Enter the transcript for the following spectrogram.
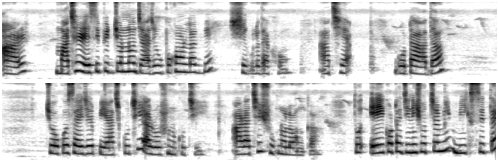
আর মাছের রেসিপির জন্য যা যা উপকরণ লাগবে, সেগুলো দেখো। আছে গোটা আদা, চৌকো সাইজের পেঁয়াজ কুচি আর রসুন কুচি। আর আছে শুকনো লঙ্কা। তো এই কটা জিনিস হচ্ছে আমি মিক্সিতে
